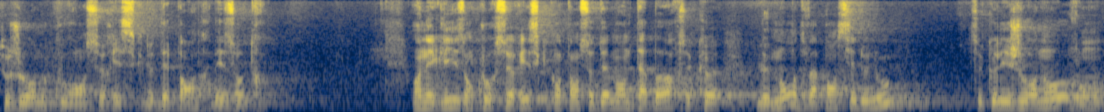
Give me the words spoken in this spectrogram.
Toujours nous courons ce risque de dépendre des autres. En Église, on court ce risque quand on se demande d'abord ce que le monde va penser de nous ce que les journaux vont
